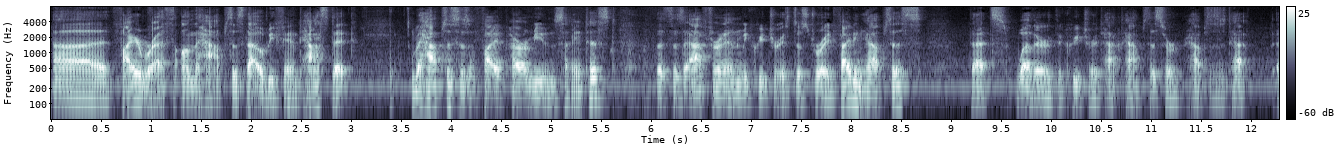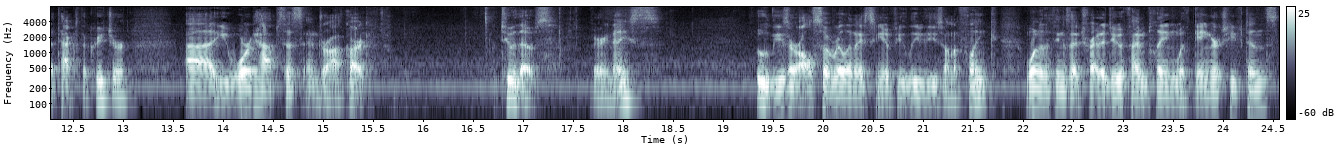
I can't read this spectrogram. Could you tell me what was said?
uh, Fire Breath on the Hapsis. That would be fantastic. But Hapsis is a 5 power mutant scientist that says after an enemy creature is destroyed fighting Hapsis, that's whether the creature attacked Hapsis or Hapsis attack, attacked the creature, uh, you ward Hapsis and draw a card. Two of those. Very nice. Ooh, these are also really nice to you if you leave these on a flank. One of the things I try to do if I'm playing with Ganger Chieftains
